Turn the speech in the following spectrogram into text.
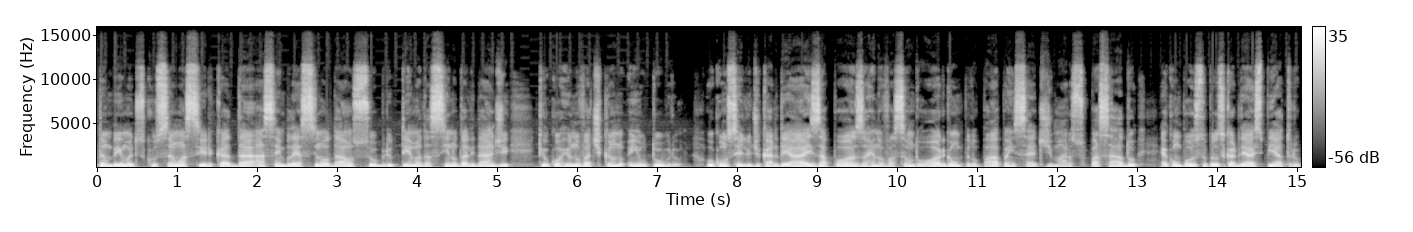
também uma discussão acerca da Assembleia Sinodal sobre o tema da sinodalidade que ocorreu no Vaticano em outubro. O Conselho de Cardeais, após a renovação do órgão pelo Papa em 7 de março passado, é composto pelos cardeais Pietro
